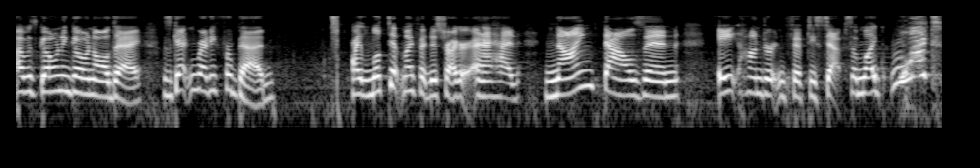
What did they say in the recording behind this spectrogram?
I was going and going all day. I was getting ready for bed. I looked at my fitness tracker and I had 9,000 850 steps. I'm like, what?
